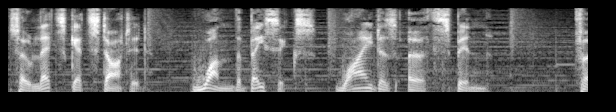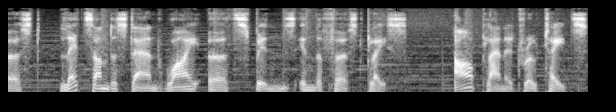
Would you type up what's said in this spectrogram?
So let's get started. 1. The basics. Why does Earth spin? First, let's understand why Earth spins in the first place. Our planet rotates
